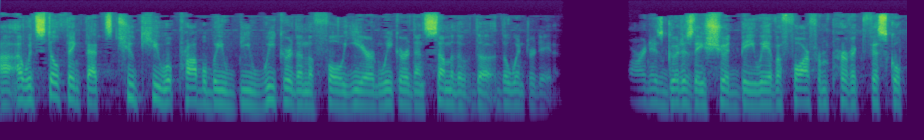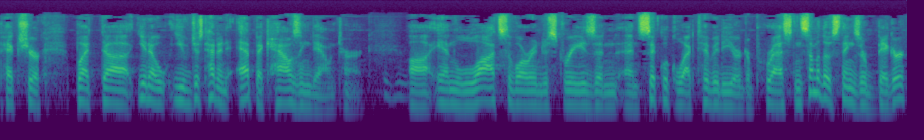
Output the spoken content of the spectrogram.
Uh, I would still think that 2Q will probably be weaker than the full year and weaker than some of the, the, the winter data aren't as good as they should be. We have a far from perfect fiscal picture, but uh, you know, you've just had an epic housing downturn. Mm-hmm. Uh, and lots of our industries and, and, cyclical activity are depressed, and some of those things are bigger.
